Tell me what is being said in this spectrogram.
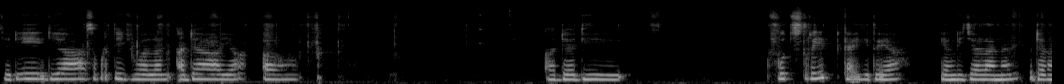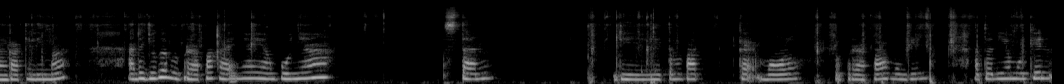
jadi dia seperti jualan ada yang uh, ada di food street kayak gitu ya yang di jalanan pedagang kaki lima. Ada juga beberapa kayaknya yang punya stand di tempat kayak mall beberapa mungkin. Atau dia mungkin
